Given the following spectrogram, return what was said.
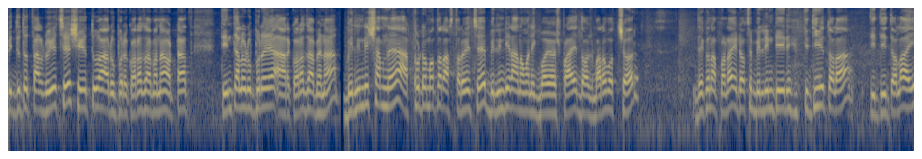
বিদ্যুতের তার রয়েছে, সেহেতু আর উপরে করা যাবে না। অর্থাৎ তিন তালের উপরে আর করা যাবে না। বিল্ডিংটির সামনে আট ফুটের মতো রাস্তা রয়েছে। বিল্ডিংটির আনুমানিক বয়স প্রায় দশ বারো বছর। দেখুন আপনারা, এটা হচ্ছে বিল্ডিংটির তৃতীয় তলা। তৃতীয় তলায়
